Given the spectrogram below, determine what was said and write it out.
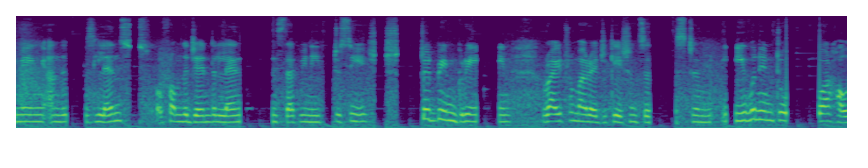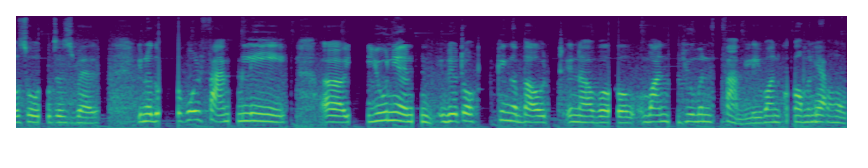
and this lens from the gender lens that we need to see should be ingrained right from our education system, even into our households as well. You know, the, the whole family uh, union we are talking about in our one human family, one common home.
